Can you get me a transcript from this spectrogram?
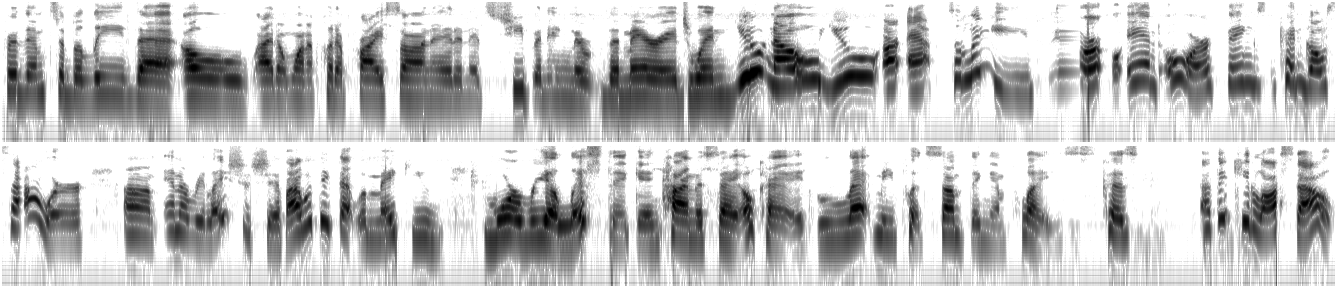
for them to believe that, oh, I don't want to put a price on it and it's cheapening the, the marriage when you know you are apt to leave or and or things can go sour um, in a relationship. I would think that would make you more realistic and kind of say, okay, let me put something in place. Because I think he lost out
